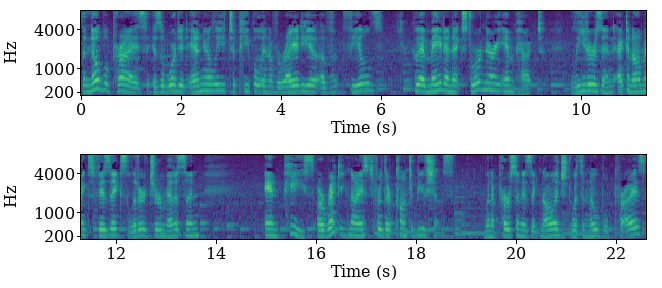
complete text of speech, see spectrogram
The Nobel Prize is awarded annually to people in a variety of fields who have made an extraordinary impact. Leaders in economics, physics, literature, medicine, and peace are recognized for their contributions. When a person is acknowledged with a Nobel Prize,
